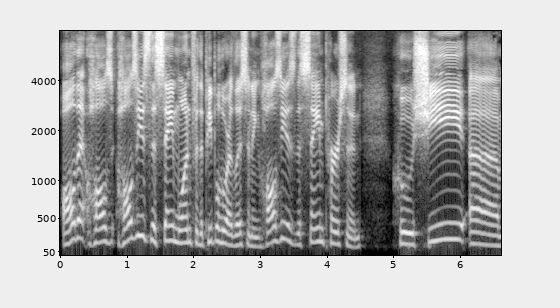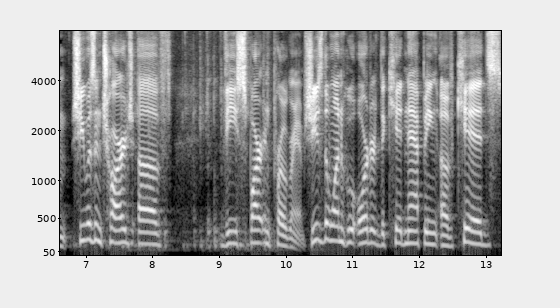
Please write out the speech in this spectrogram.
all that Halsey, Halsey is the same one for the people who are listening. Halsey is the same person who she um, she was in charge of the Spartan program. She's the one who ordered the kidnapping of kids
